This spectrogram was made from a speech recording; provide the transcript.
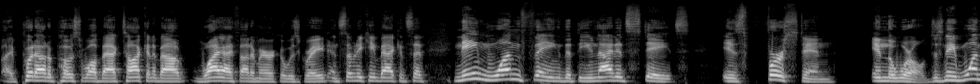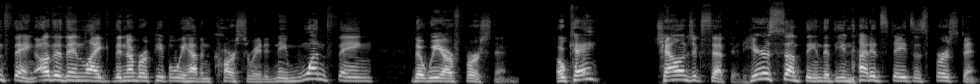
I, put out a post a while back talking about why I thought America was great. And somebody came back and said, Name one thing that the United States is first in in the world. Just name one thing other than like the number of people we have incarcerated. Name one thing that we are first in. Okay? Challenge accepted. Here's something that the United States is first in.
